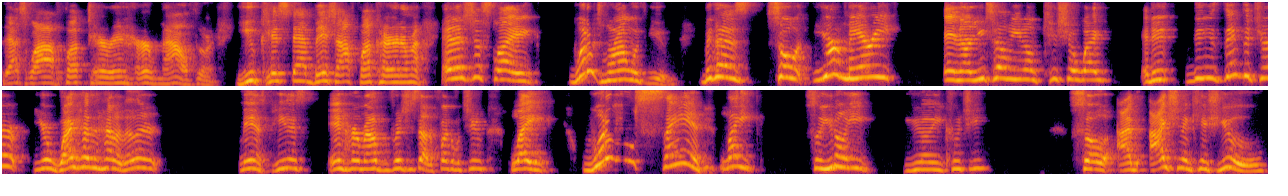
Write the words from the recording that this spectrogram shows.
that's why I fucked her in her mouth, or you kissed that bitch, I fuck her in her mouth. And it's just like, what is wrong with you? Because so you're married, and are you telling me you don't kiss your wife? And do, do you think that your your wife hasn't had another man's penis in her mouth before she started fucking with you? Like, what are you saying? Like, so you don't eat you don't eat coochie? So I I shouldn't kiss you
